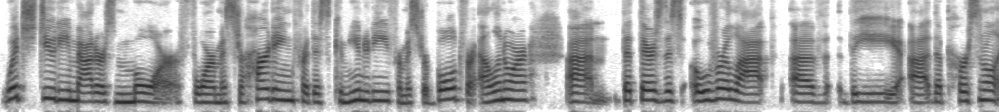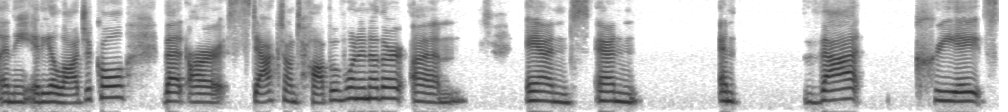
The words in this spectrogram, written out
Which duty matters more for Mr. Harding, for this community, for Mr. Bold, for Eleanor? Um, that there's this overlap of the uh, the personal and the ideological that are stacked on top of one another. Um, and and and that creates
